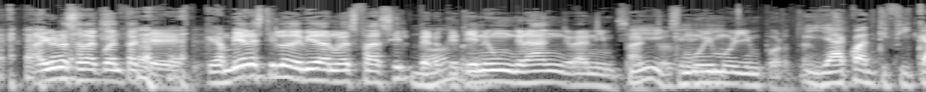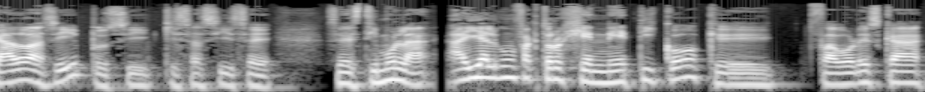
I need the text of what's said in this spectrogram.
ahí uno se da cuenta que, cambiar estilo de vida no es fácil, pero que tiene un gran, gran impacto. es muy, muy importante. Y ya cuantificado así, pues sí, quizás sí se, se estimula. ¿Hay algún factor genético que favorezca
